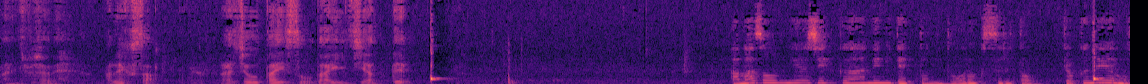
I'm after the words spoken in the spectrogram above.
何にしましょうね。アレクサ、ラジオ体操第一やって。Amazon Music Unlimited に登録すると曲名を指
